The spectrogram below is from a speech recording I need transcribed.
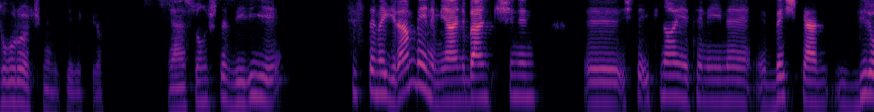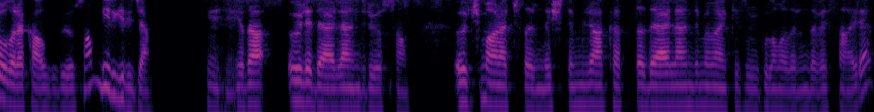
doğru ölçmemiz gerekiyor. Yani sonuçta veriyi sisteme giren benim. Yani ben kişinin e, işte ikna yeteneğine beşken bir olarak algılıyorsam bir gireceğim. Hı hı. Ya da öyle değerlendiriyorsam. Ölçme araçlarında işte mülakatta, değerlendirme merkezi uygulamalarında vesaire.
